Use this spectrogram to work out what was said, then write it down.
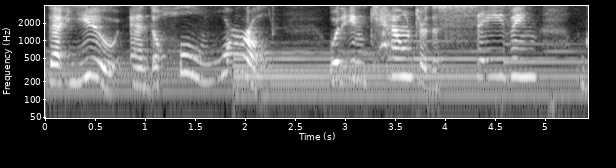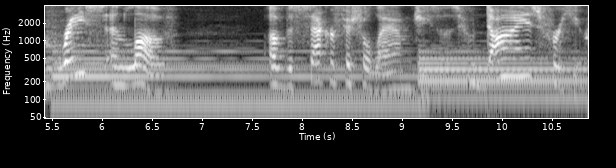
That you and the whole world would encounter the saving grace and love of the sacrificial lamb, Jesus, who dies for you.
